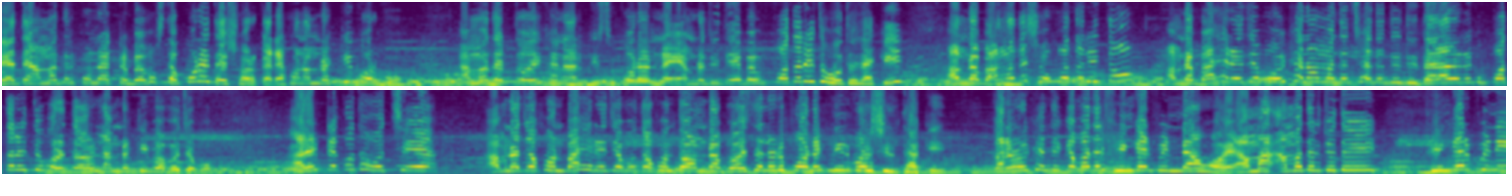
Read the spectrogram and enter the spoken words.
যাতে আমাদের কোনো একটা ব্যবস্থা করে দেয় সরকার। এখন আমরা কি করব? আমাদের তো এখানে আর কিছু করার নাই। আমরা যদি এভাবে প্রতারিত হতে থাকি, আমরা বাংলাদেশেও প্রতারিত, আমরা বাইরে যাব ওইখানে আমাদের সাথে যদি দাঁড়ালে এরকম প্রতারিত করে, তাহলে আমরা কীভাবে যাব? আরেকটা কথা হচ্ছে, আমরা যখন বাইরে যাব, তখন তো আমরা বয়সালের উপর অনেক নির্ভরশীল থাকি। কারণ ওইখান থেকে আমাদের ফিঙ্গারপ্রিন্ট নেওয়া হয়। আমাদের যদি ফিঙ্গারপ্রিন্টে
